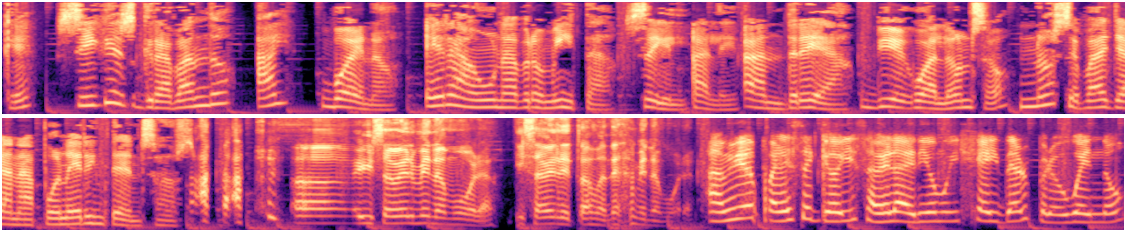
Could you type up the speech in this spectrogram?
¿Qué? ¿Sigues grabando? Ay, bueno, era una bromita. Sil, Ale, Andrea, Diego Alonso, no se vayan a poner intensos. Ah, Isabel me enamora. Isabel de todas maneras me enamora. A mí me parece que hoy Isabel ha venido muy hater, pero bueno,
